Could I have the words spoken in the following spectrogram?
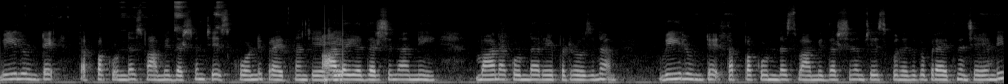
వీలుంటే తప్పకుండా స్వామి దర్శనం చేసుకోండి ప్రయత్నం చేయాలి ఆలయ దర్శనాన్ని మానకుండా రేపటి రోజున వీలుంటే తప్పకుండా స్వామి దర్శనం చేసుకునేందుకు ప్రయత్నం చేయండి.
